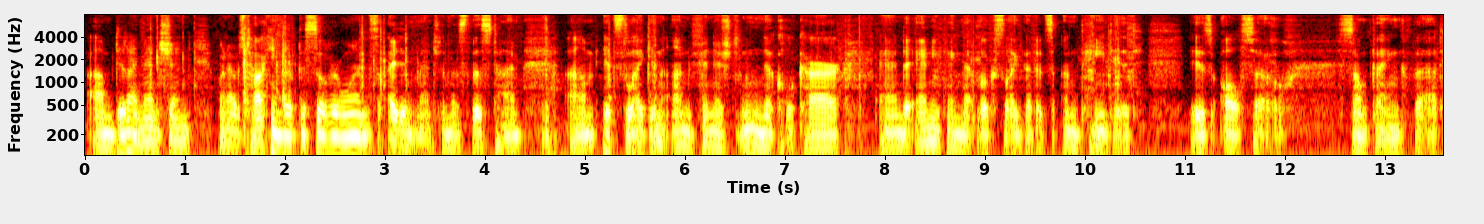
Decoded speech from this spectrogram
Um, did I mention when I was talking about the silver ones? I didn't mention this this time. Um, it's like an unfinished nickel car, and anything that looks like that it's unpainted is also something that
